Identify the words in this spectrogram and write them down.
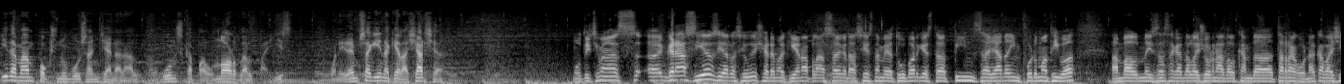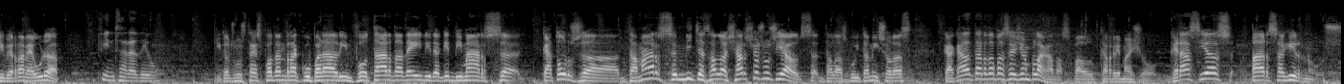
i demà amb pocs núvols en general, alguns cap al nord del país. Ho anirem seguint aquí a la xarxa. Moltíssimes eh, gràcies i ara sí ho deixarem aquí a la plaça. Gràcies també a tu per aquesta pinzellada informativa amb el més destacat de la jornada al Camp de Tarragona. Que vagi bé reveure. Fins ara, adeu. I tots vostès poden recuperar l'Info Tarda Daily d'aquest dimarts eh, 14 de març mitjançant les xarxes socials de les 8 emissores que cada tarda passegen plegades pel carrer Major. Gràcies per seguir-nos.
